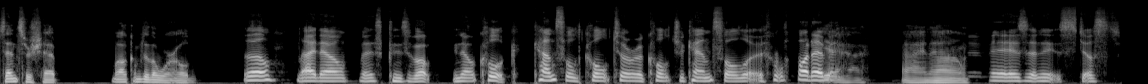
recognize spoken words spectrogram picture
Censorship. Welcome to the world well, I know it's because of you know, cult, cancelled culture or culture cancel or whatever. Yeah, I know it is, and it's just.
